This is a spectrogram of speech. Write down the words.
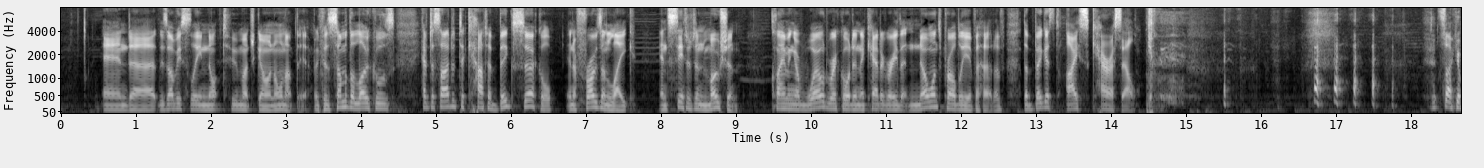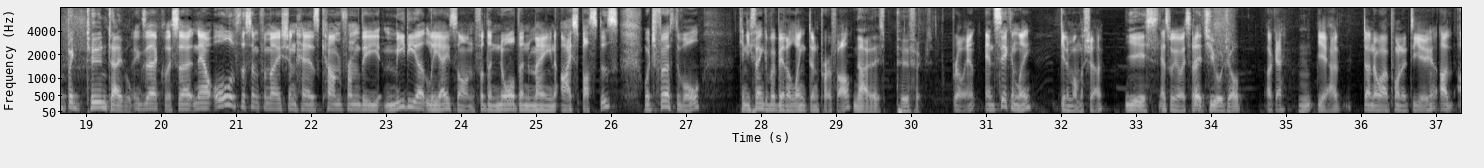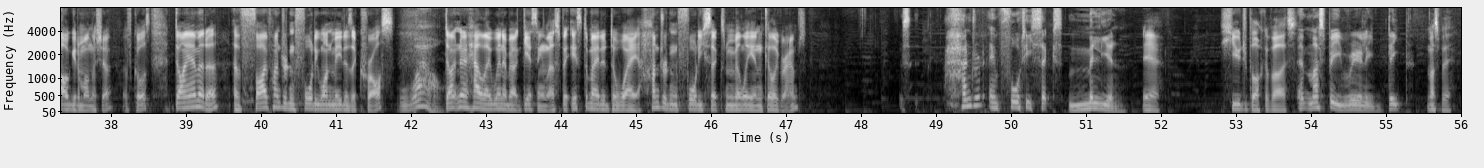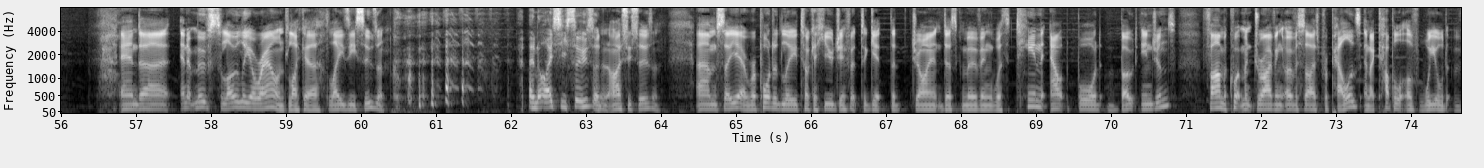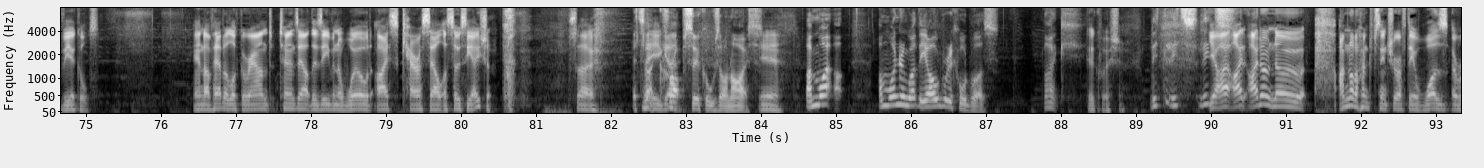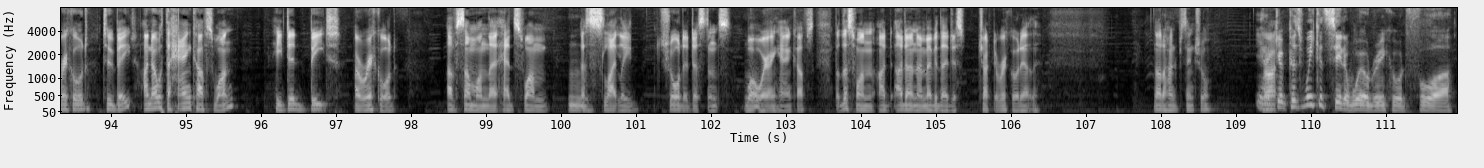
And uh, there's obviously not too much going on up there because some of the locals have decided to cut a big circle in a frozen lake and set it in motion, claiming a world record in a category that no one's probably ever heard of the biggest ice carousel. It's like a big turntable. Exactly. So now all of this information has come from the media liaison for the Northern Maine Icebusters, which, first of all, can you think of a better LinkedIn profile? No, that's perfect. Brilliant. And secondly, get him on the show, Yes. as we always say. That's your job. Okay. Hmm? Yeah, I don't know why I pointed to you. I'll, I'll get him on the show, of course. Diameter of 541 meters across. Wow. Don't know how they went about guessing this, but estimated to weigh 146 million kilograms. 146 million. Yeah. Huge block of ice. It must be really deep. Must be. And uh, and it moves slowly around like a lazy Susan, An icy Susan. an icy Susan. Um, so yeah, reportedly took a huge effort to get the giant disc moving with ten outboard boat engines, farm equipment driving oversized propellers, and a couple of wheeled vehicles. And I've had a look around. Turns out there's even a World Ice Carousel Association. so, It's like you go. crop circles on ice. yeah, I'm wa- I'm wondering what the old record was. Like, good question. let, let's let's. Yeah, I, I, I don't know. I'm not 100% sure if there was a record to beat. I know with the handcuffs one, he did beat a record of someone that had swum a hmm. slightly shorter distance while hmm. wearing handcuffs. But this one, I, I don't know. Maybe they just chucked a record out there. Not 100% sure. yeah, right. because we could set a world record for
